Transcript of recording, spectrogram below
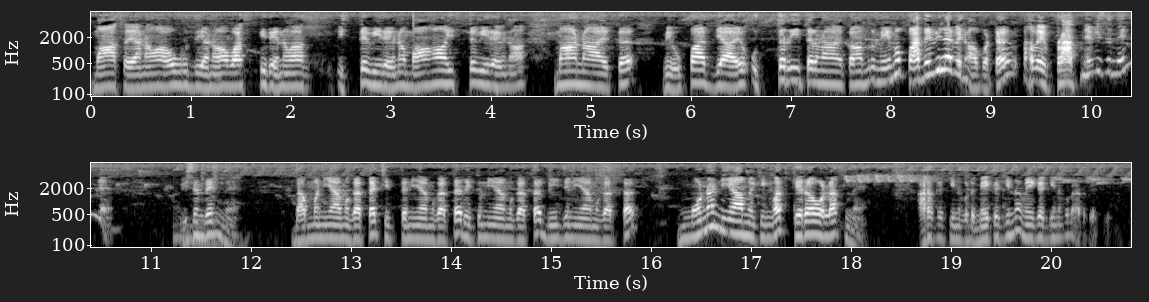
මාස යනවා අවුරුදු යනවා වස්ති වෙනවා ඉස්තවීර වෙනවා මහා ඉස්තවීර වෙනවා මානායක මේ උපාධ්‍යාය උත්තරීතර නායකාමරු මේම පදවි ලැබෙනවා අපට හැබැයි ප්‍රඥ විසඳෙන්නේ විසඳෙන්නේ ධම්ම නියම ගත්තා චිත්ත නියම ගත්තා ඍතු නියම ගත්තා බීජ නියම ගත්තා මොන නියාමකින්වත් කෙරවලක් නැහැ අරක කියනකොට මේක කියනවා මේක කියනකොට අරක කියනවා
